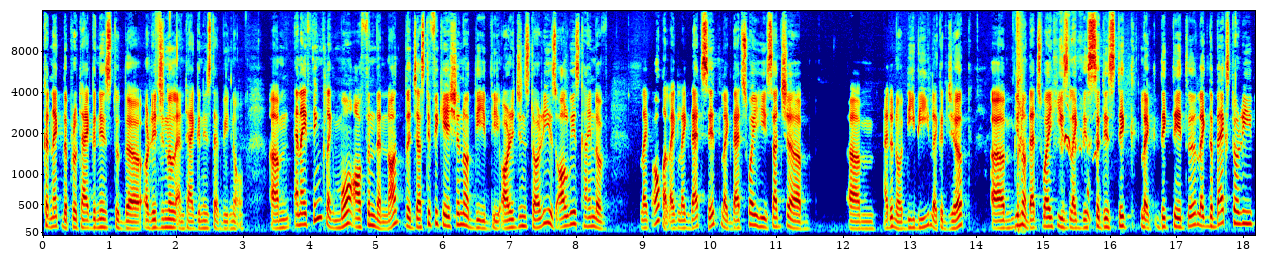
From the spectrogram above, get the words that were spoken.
connect the protagonist to the original antagonist that we know. Um, and I think like more often than not, the justification or the the origin story is always kind of like oh like like that's it. Like that's why he's such a um, I don't know DB like a jerk. Um, you know that's why he's like this sadistic like dictator. Like the backstory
